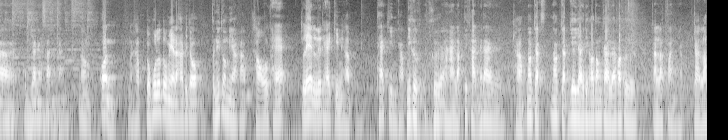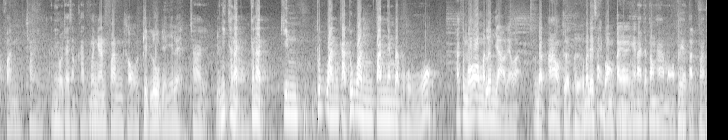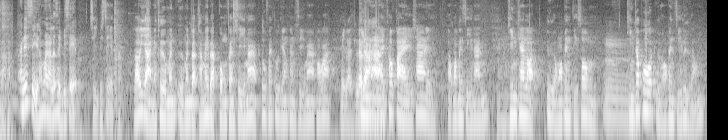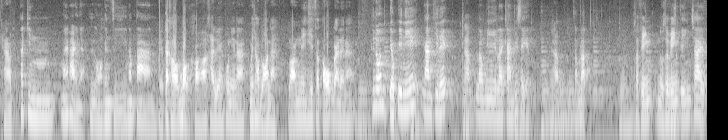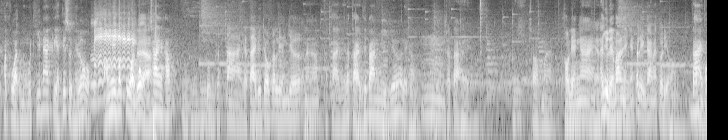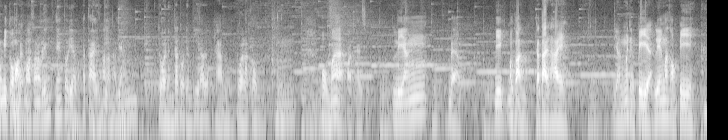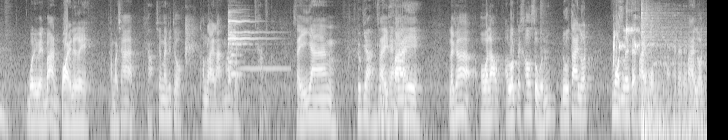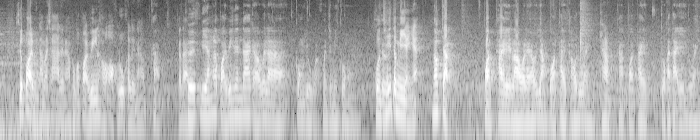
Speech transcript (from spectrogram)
กลุ่มหญ้าเลี้ยงสัตว์เหมือนกัน น้องอ้นนะครับ ตัวผู้หรือตัวเมียนะครับพี่โจ๊ก ตัวนี้ตัวเมียครับ เขาแทะเล่นหรือแทะกินครับแท้กินครับนี่คือคืออาหารหลักที่ขาดไม่ได้เลย ครับ นอกจากนอกจากเยื่อใยที่เขาต้องการแล้วก็คือการรับฟันครับ การรับฟันใช่ อันนี้หัวใจสำคัญไมันงั้นฟันเขาผิดรูปอย่างนี้เลย ใช่บิดอันนี้ขนาดยาวขนาดกินทุกวันกัดทุกวันฟันยังแบบโอ้โหถ้าสมมติว่ามันเริ่มยาวแล้วอะ แบบอ้าวเกิดเผลอไม่ได้ใส่บ้องไปอะไรเงี้ยน่าจะต้องหาหมอเพื่อจะตัดฟันแล้วครับ อันนี้สีธรรมดาหรือสีพิเศษ สีพิเศษครับ แล้วอีกอย่างหนึงคือมันอือมันแบบทำให้แบบกรงแฟนซีมากตู้แฟนตู้เลี้ยงแฟนซีมากเพราะว่ามีอะไรกิแล้วแต่อาหารอะไรเข้าไปใช่ออกมาเป็นสีนั้น กินแครอทอือออกมาเป็นสีส้มอืมกินข้าวโพดอือออกมาเป็นสีเหลืองครับถ้ากินไม้ไผ่เนี่ยอือออกมาเป็นสีน้ำตาล แต่เขาบอกก่อนว่าใครเลี้ยงพวกนี้นะไม่ชอบร้อนนะร้อนนี่ฮิตสโต๊กได้เลยนะพี่นนท์เดี๋ยวปีนี้งานทีเล็กครับเรามีรายการพิเศษครับสำหรับ สฟิงค์หนูสฟิงค์ฟิงค์ใช่ประกวดหนูที่น่าเกลียดที่สุดในโลก อ๋อมีประกวดด้วยเหรอใช่ครับ กลุ่มกระต่ายกระต่ายพี่โจก็เลี้ยงเยอะนะครับกระต่ายเดี๋ยวกระต่ายที่บ้านมีเยอะเลยครับ อืมกระต่ายชอบมากเขาเลี้ยงง่าย ถ้าอยู่ในบ้านอย่างเงี้ยก็เลี้ยงได้ไหมตัวเดียว ได้ผมมีกรงเหมาะแบบเหมาะสำหรับเลี้ยงเลี้ยงตัวเดียวกระต่ายจอ๋อริเหรงอครับๆเลี้ยงตัวหนึ่งถ้าตัวเต็มที่แล้วครับตัวละกลมอืมผมอะปลอดภัยสุดเลี้ยงแบบมีเมื่อก่อนกระต่ายไทย ยังไม่ถึงปีอะเลี้ยงมาสองปี บริเวณบ้านปล่อยเลยธธรรมชาติ ครับ เชื่อไหมพี่โจ๊กทำลายล้างมากเลย ครับ ใส่ยาง ทุกอย่างที่ใส่มันแท้ไฟ ด้แล้วก็พอเวลาเอาเอารถไปเข้าศูนย์ ดูใต้รถ หมดเลยสายไฟผม แท้ได้ได้ใต้รถคือปล่อยเหมือนธรรมชาติเลยนะครับ ผมก็ปล่อยวิ่งแล้วเขาก็ออกลูกกันเลยนะครับ ครับก็แต่คือเลี้ยงแล้วปล่อยวิ่งเล่นได้แต่ว่าเวลากรงอยู่อะควรจะมีกรงควรที่จะมีอย่างเงี้ย นอกจาก ปลอดภัยเราแล้วยังปลอดภัยเขาด้วยครับครับปลอดภัยตัวกระต่ายเองด้วย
